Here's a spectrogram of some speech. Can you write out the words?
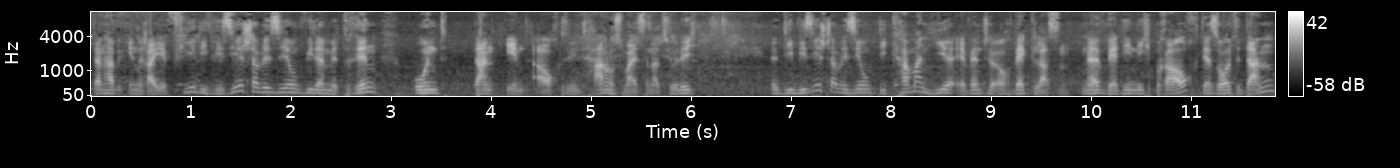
Dann habe ich in Reihe 4 die Visierstabilisierung wieder mit drin und dann eben auch den Tarnungsmeister natürlich. Die Visierstabilisierung, die kann man hier eventuell auch weglassen. Ne? Wer die nicht braucht, der sollte dann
